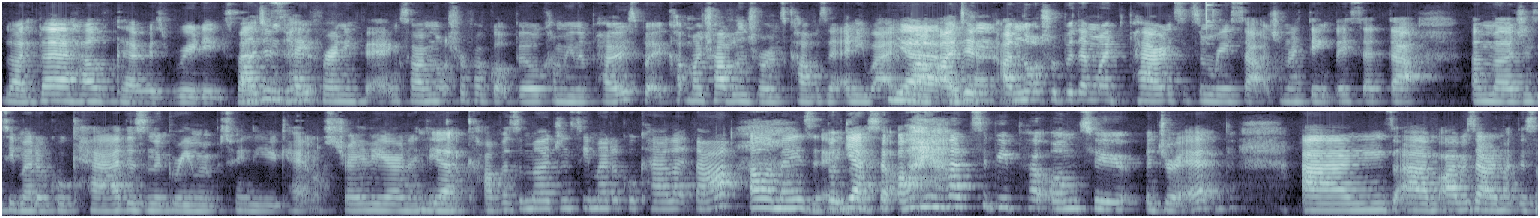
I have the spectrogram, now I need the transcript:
like their healthcare is really expensive. I didn't pay for anything, so I'm not sure if I've got a bill coming in the post. But co- my travel insurance covers it anyway. Yeah, but I okay. didn't. I'm not sure. But then my parents did some research, and I think they said that emergency medical care. There's an agreement between the UK and Australia, and I think Yeah. it covers emergency medical care like that. Oh, amazing! But yeah, so I had to be put onto a drip, and um, I was there in like this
